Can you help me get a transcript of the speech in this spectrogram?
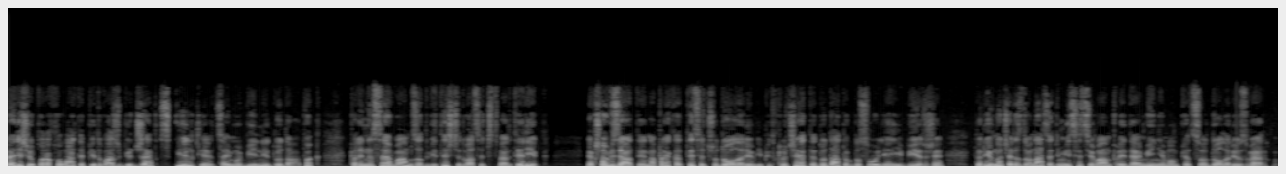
Вирішив порахувати під ваш бюджет, скільки цей мобільний додаток принесе вам за 2024 рік. Якщо взяти, наприклад, 1000 доларів і підключити додаток до своєї біржі, то рівно через 12 місяців вам прийде мінімум 500 доларів зверху.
